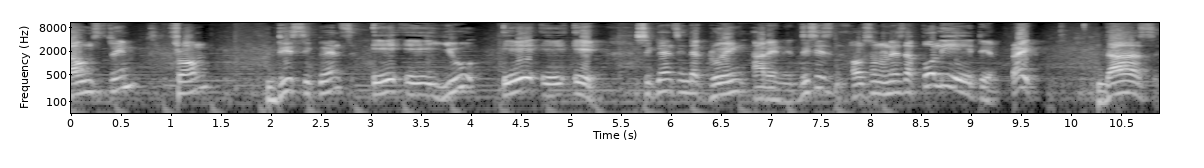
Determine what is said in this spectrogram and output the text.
downstream from this sequence aau aaa sequence in the growing rna this is also known as the poly a tail right Thus,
